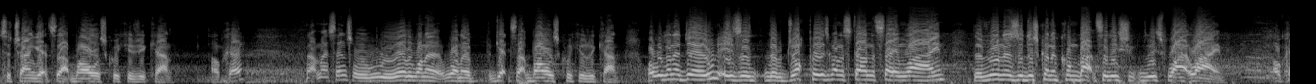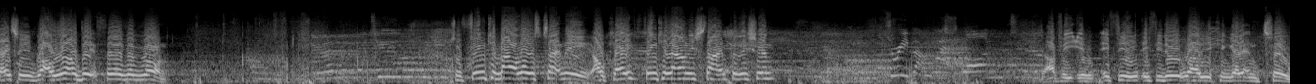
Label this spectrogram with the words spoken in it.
to try and get to that ball as quick as you can. Okay? That makes sense. We we really want to want to get to that ball as quick as we can. What we're going to do is uh, the dropper is going to stay on the same line. The runners are just going to come back to this this white line. Okay, so you've got a little bit further run. So think about those techniques. Okay, think around your starting position. Three bounce. One, two, I think you, if you if you do it well, you can get it in two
